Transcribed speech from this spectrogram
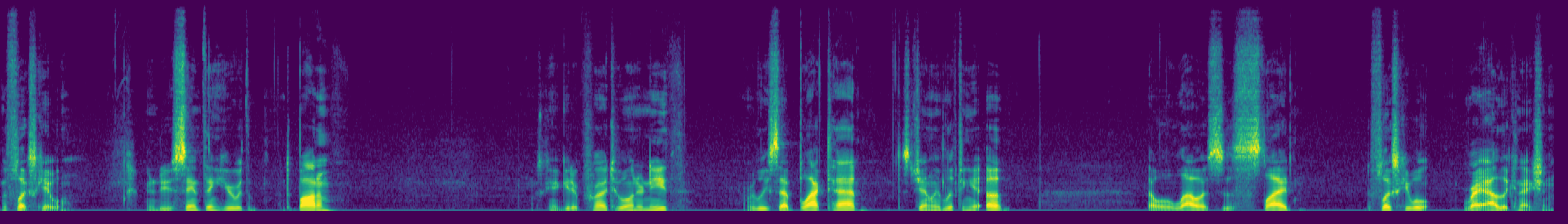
the flex cable. I'm going to do the same thing here with the, the bottom. Just going to get a pry tool underneath, release that black tab, just gently lifting it up. That will allow us to slide the flex cable right out of the connection.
